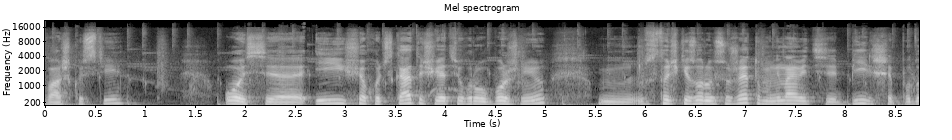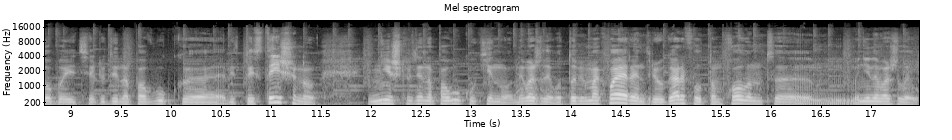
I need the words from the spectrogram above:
важкості. Ось, е, і що хочу сказати, що я цю гру обожнюю. З точки зору сюжету, мені навіть більше подобається людина Павук е, від PlayStation, ніж людина Павук у кіно. Неважливо. Тобі Макфайр, Ендрю Гарфілд, Том Холланд, е, мені не важливо.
